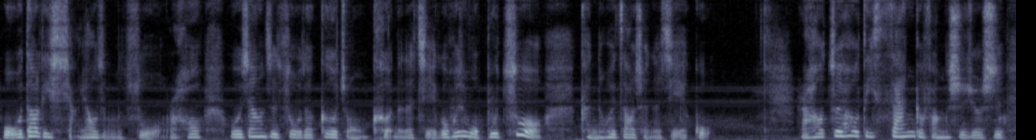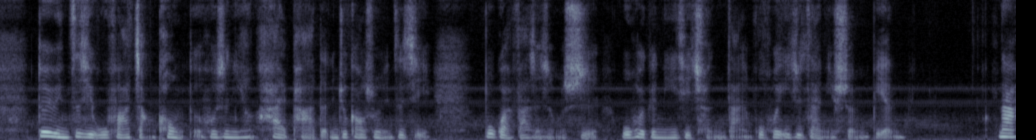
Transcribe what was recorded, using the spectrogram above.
我我到底想要怎么做？然后我这样子做的各种可能的结果，或者我不做可能会造成的结果。然后最后第三个方式就是，对于你自己无法掌控的，或是你很害怕的，你就告诉你自己：不管发生什么事，我会跟你一起承担，我会一直在你身边。那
